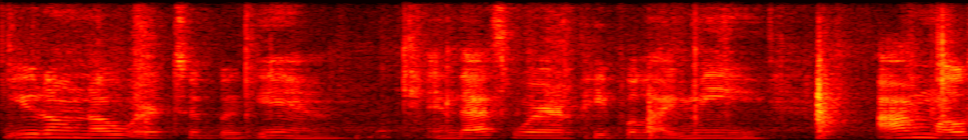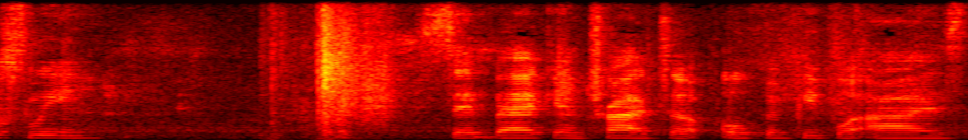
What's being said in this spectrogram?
You don't know where to begin. And that's where people like me, I mostly sit back and try to open people's eyes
